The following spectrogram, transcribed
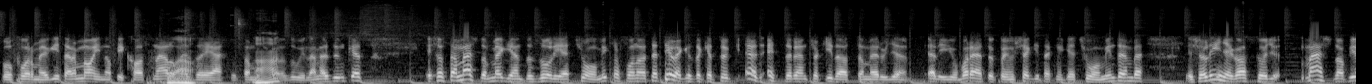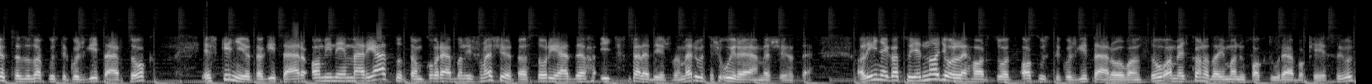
Paul formájú gitár, mai napig használom, Wow. ezzel játszottam az új lemezünket. És aztán másnap megjelent a Zoli egy csomó mikrofonnal, tehát tényleg ezeket ők egyszerűen csak ideadtam, mert ugye elég jó barátok vagyunk, segítek neki egy csomó mindenbe. És a lényeg az, hogy másnap jött ez az akusztikus gitártok, és kinyílt a gitár, amin én már játszottam korábban is, mesélte a sztoriát, de így feledésbe merült, és újra elmesélte. A lényeg az, hogy egy nagyon leharcolt akusztikus gitárról van szó, ami egy kanadai manufaktúrába készült,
